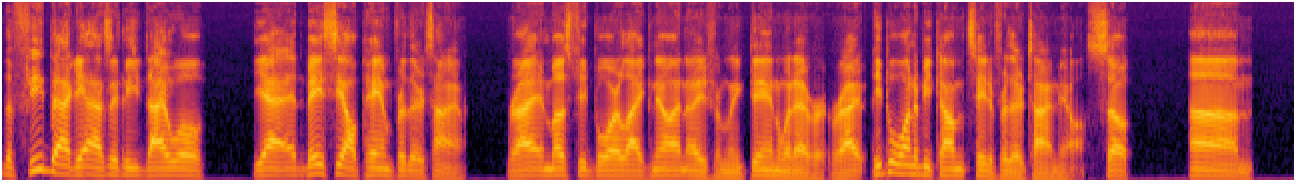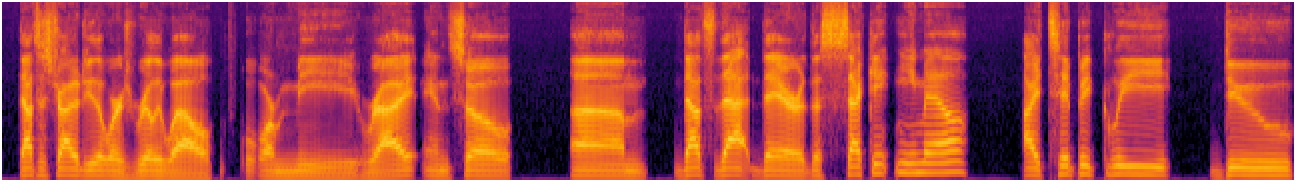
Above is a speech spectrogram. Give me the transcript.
the feedback Yeah, the- I will. Yeah, and basically I'll pay them for their time, right? And most people are like, no, I know you from LinkedIn, whatever, right? People want to be compensated for their time, y'all. So, um, that's a strategy that works really well for me, right? And so, um, that's that there. The second email, I typically do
